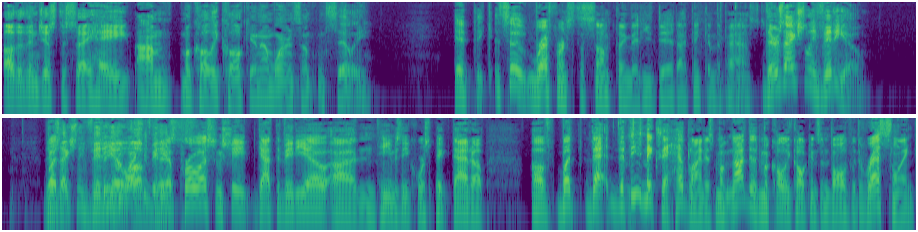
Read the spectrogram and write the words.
other than just to say, "Hey, I'm Macaulay Culkin. I'm wearing something silly." It, it's a reference to something that he did, I think, in the past. There's actually video. There's But- actually so you video can watch of the video. this. Pro Wrestling Sheet got the video, uh, and TMZ, of course, picked that up. Of but that the thing that makes a headline is not that Macaulay Culkin's involved with wrestling,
